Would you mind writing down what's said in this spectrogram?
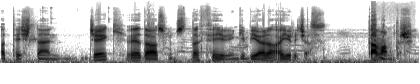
ateşlenecek ve daha sonrasında fairing'i bir ara ayıracağız. Tamamdır.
